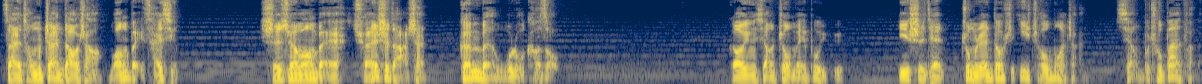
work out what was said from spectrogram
再从栈道上往北才行。石泉往北全是大山，根本无路可走。高迎祥皱眉不语。一时间，众人都是一筹莫展，想不出办法来。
